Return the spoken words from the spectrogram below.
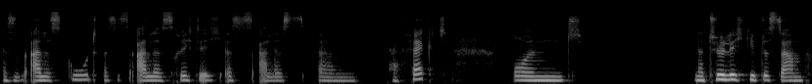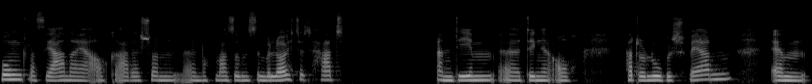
es ist alles gut, es ist alles richtig, es ist alles ähm, perfekt. Und natürlich gibt es da einen Punkt, was Jana ja auch gerade schon äh, nochmal so ein bisschen beleuchtet hat, an dem äh, Dinge auch pathologisch werden. Ähm,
